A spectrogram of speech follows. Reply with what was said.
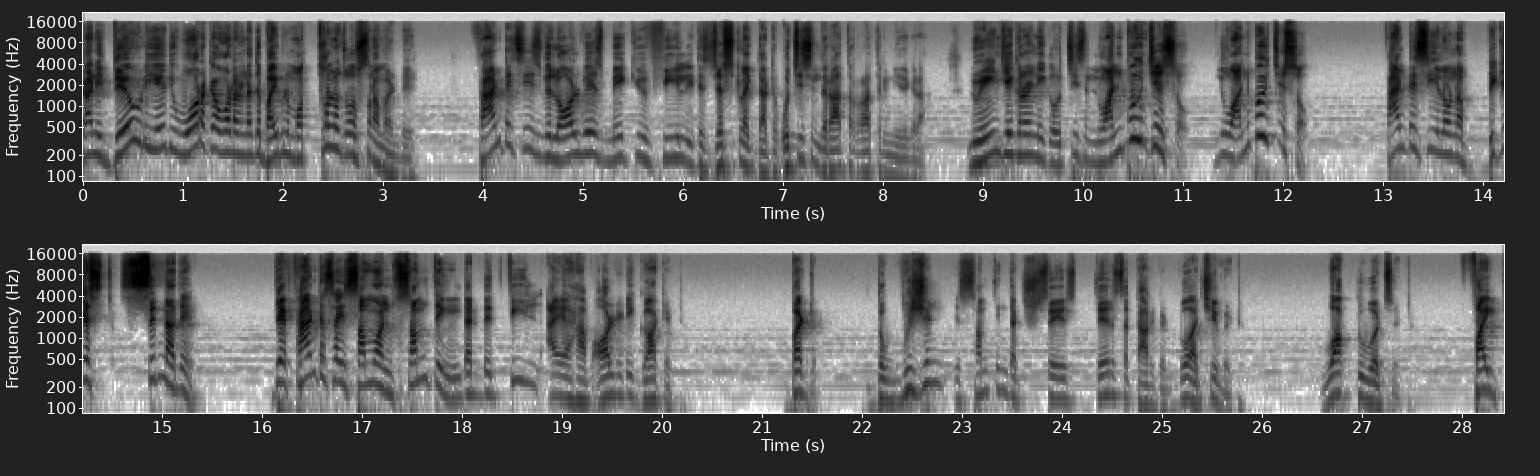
కానీ దేవుడు ఏది ఊరక ఇవ్వడం అనేది బైబిల్ మొత్తంలో చూస్తున్నామండి. Fantasies will always make you feel it is just like that వచ్చేసింది రాత్రి రాత్రి నీ దగ్గర. నువ్వేం చేయకుండా నీకు వచ్చేసింది. నువ్వు అనుభవించేసావు. నువ్వు అనుభవించేసావు. ఫ్యాంటసీలో ఉన్న బిగ్గెస్ట్ సిన్ అదే. They fantasize someone something that they feel I have already got it but the vision is something that says there is a target go achieve it walk towards it fight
